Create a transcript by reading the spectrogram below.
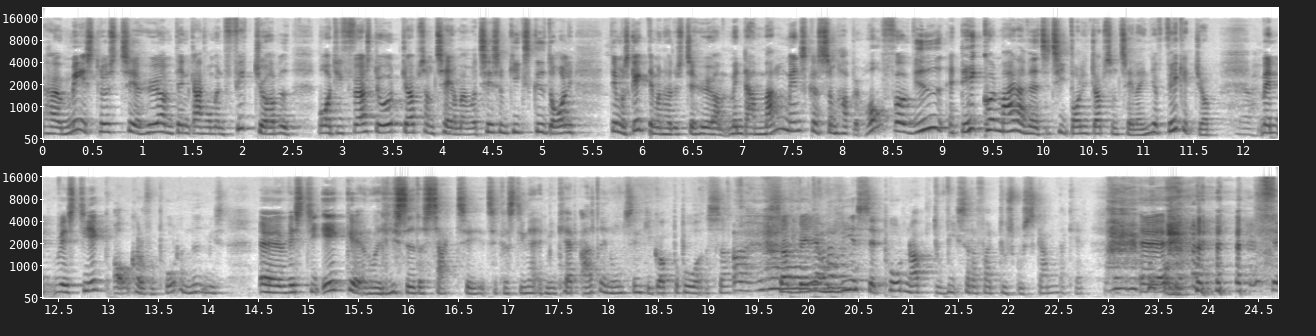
har jo mest lyst til at høre om den gang, hvor man fik jobbet, hvor de første otte jobsamtaler, man var til, som gik skide dårligt, det er måske ikke det, man har lyst til at høre om, men der er mange mennesker, som har behov for at vide, at det ikke kun mig, der har været til 10 dårlige jobsamtaler, inden jeg fik et job. Ja. Men hvis de ikke... Åh, oh, kan du få poten ned, mis? Øh, hvis de ikke... Nu har jeg lige siddet og sagt til, til Christina, at min kat aldrig nogensinde gik op på bordet, så, så vælger hun lige at sætte poten op. Du viser dig for, at du skulle skamme dig, kat. Ja. Ja,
